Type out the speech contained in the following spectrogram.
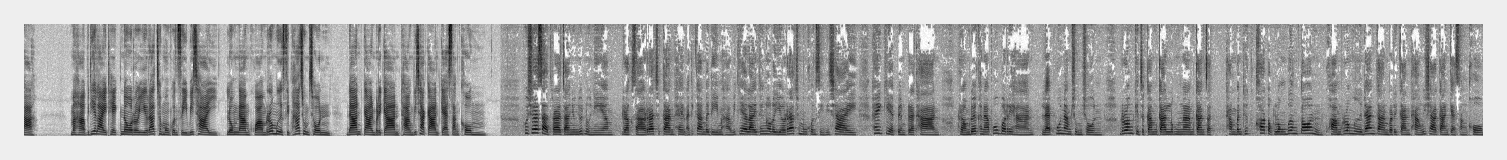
ค่ะ มหาวิทยาลัยเทคโนโลยีราชมงคลศรีวิชัย ลงนามความร่วมมือ 15 ชุมชน ด้านการบริการทางวิชาการแก่สังคม ผู้ช่วยศาสตราจารย์ยงยุทธหนูเนียม รักษาราชการแทนอธิการบดีมหาวิทยาลัยเทคโนโลยีราชมงคลศรีวิชัย ให้เกียรติเป็นประธาน พร้อมด้วยคณะผู้บริหารและผู้นำชุมชน ร่วมกิจกรรมการลงนามการจัดทำบันทึกข้อตกลงเบื้องต้น ความร่วมมือด้านการบริการทางวิชาการแก่สังคม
